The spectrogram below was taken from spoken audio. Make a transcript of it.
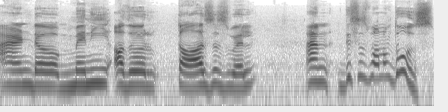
and uh, many other cars as well. And this is one of those.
